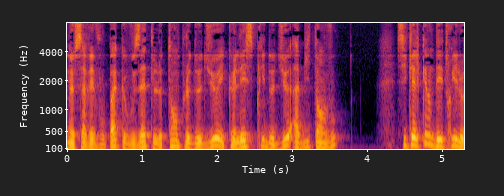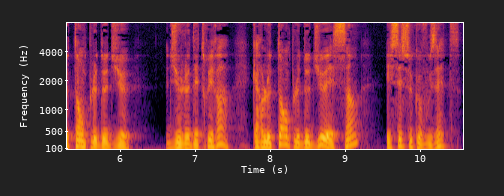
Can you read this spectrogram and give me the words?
Ne savez-vous pas que vous êtes le temple de Dieu et que l'Esprit de Dieu habite en vous? Si quelqu'un détruit le temple de Dieu, Dieu le détruira, car le temple de Dieu est saint, et c'est ce que vous êtes.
